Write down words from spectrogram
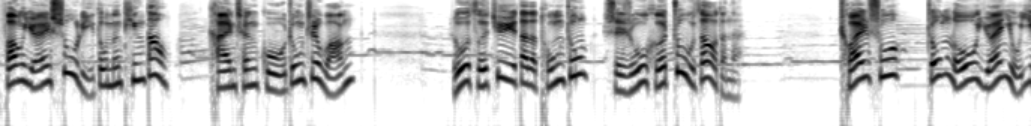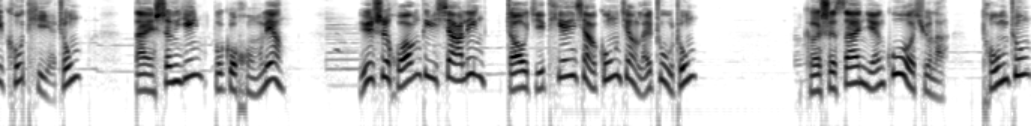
方圆数里都能听到，堪称古钟之王。如此巨大的铜钟是如何铸造的呢？传说钟楼原有一口铁钟。但声音不够洪亮，于是皇帝下令召集天下工匠来铸钟。可是三年过去了，铜钟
